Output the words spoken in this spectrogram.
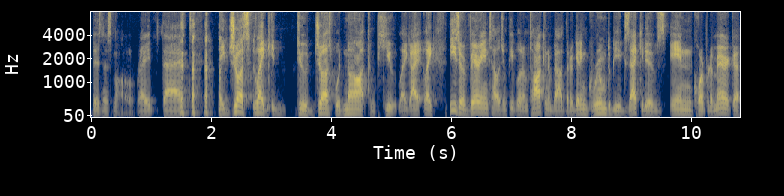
business model, right? That they just like dude just would not compute. Like i like these are very intelligent people that i'm talking about that are getting groomed to be executives in corporate america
